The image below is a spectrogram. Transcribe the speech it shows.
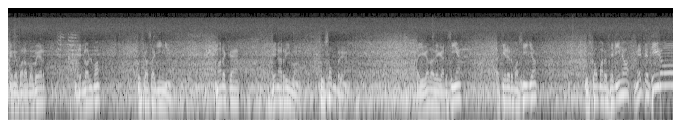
Tiene para mover del Olmo. Busca Saguiño. Marca. Ven arriba. Sus hombres. La llegada de García. La quiere Hermosillo. Buscó Marcelino. Mete tiro.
